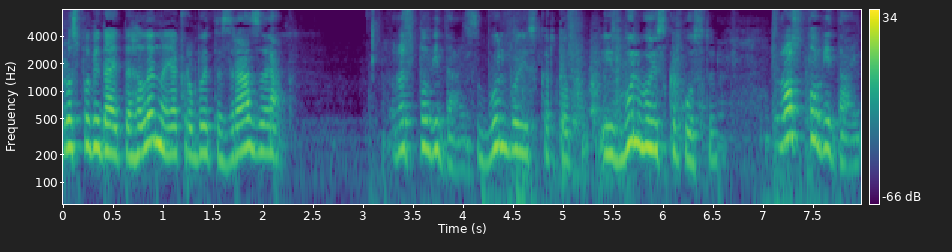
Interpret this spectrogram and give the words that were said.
Розповідайте, Галина, як робити зрази Так. Розповідаю. з бульбою і з картоплею. І з бульбою і з капустою. Розповідаю.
